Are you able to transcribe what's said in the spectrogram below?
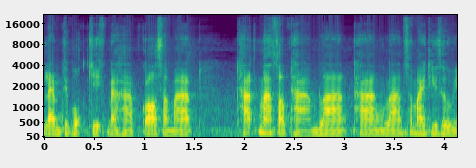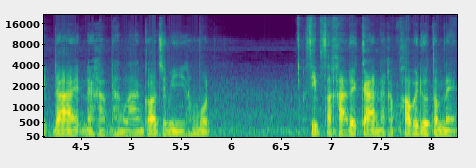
แรม16กิกนะครับก็สามารถทักมาสอบถามทางร้านสมัยทีสวิตได้นะครับ ทางร้านก็จะมีทั้งหมด 10 สาขาด้วยกันนะครับ เข้าไปดูตำแหน่ง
